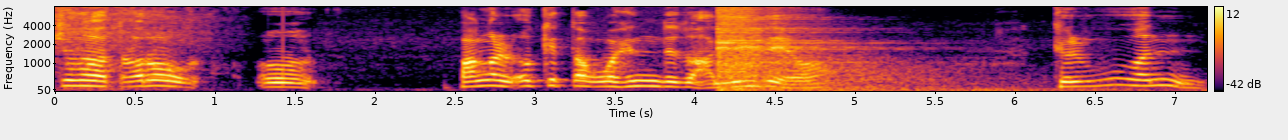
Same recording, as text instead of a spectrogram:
제가 따로 어, 방을 얻겠다고 했는데도 안 된대요. 결국은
